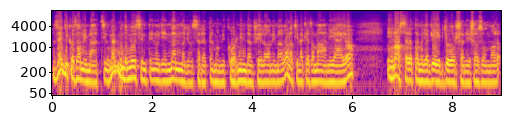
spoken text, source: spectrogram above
Az egyik az animáció. Megmondom őszintén, hogy én nem nagyon szeretem, amikor mindenféle animál. Van, akinek ez a mániája. Én azt szeretem, hogy a gép gyorsan és azonnal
